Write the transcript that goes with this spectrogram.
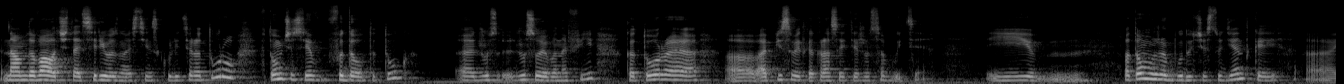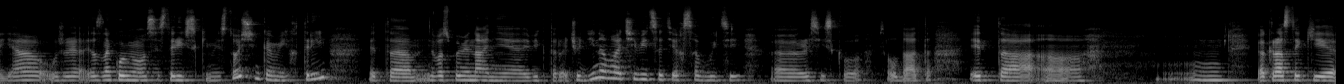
нам давала читать серьезную астинскую литературу, в том числе Федел Тетуг, э, Джус- Джусоева Нафи, которая описывает как раз эти же события. И потом уже, будучи студенткой, э, я уже ознакомилась с историческими источниками, их три. Это воспоминания Виктора Чудинова, очевидца тех событий, э, российского солдата. Это э, как раз-таки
